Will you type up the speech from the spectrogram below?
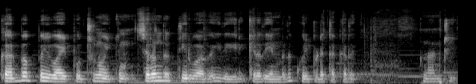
கர்ப்பப்பை வாய் புற்றுநோய்க்கும் சிறந்த தீர்வாக இது இருக்கிறது என்பது குறிப்பிடத்தக்கது. நன்றி.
